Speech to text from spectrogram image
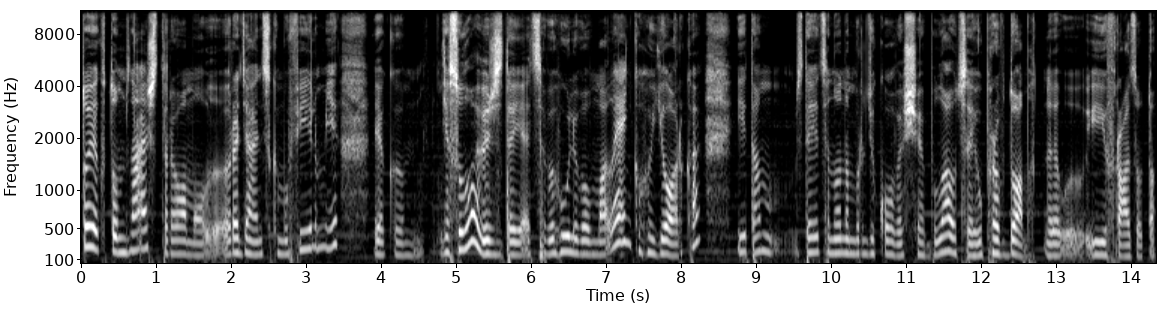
то як в тому, знаєш, старому радянському фільмі, як ем, Ясулович, здається, вигулював маленького Йорка, і там, здається, Нона Мордюкова ще була оцей управдом е, її фразу, то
